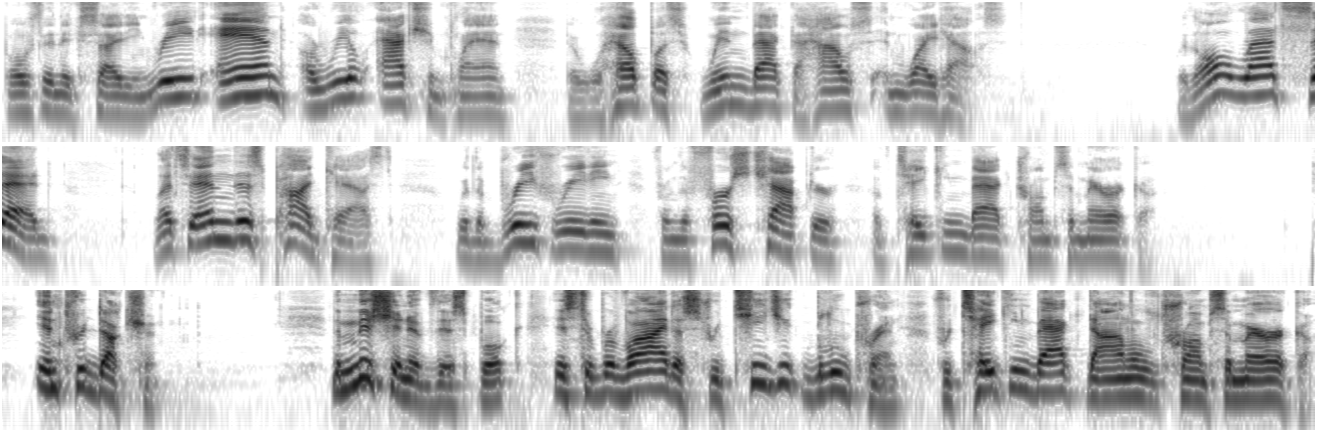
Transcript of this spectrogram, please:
both an exciting read and a real action plan that will help us win back the House and White House. With all that said, let's end this podcast with a brief reading from the first chapter of Taking Back Trump's America. Introduction The mission of this book is to provide a strategic blueprint for taking back Donald Trump's America.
